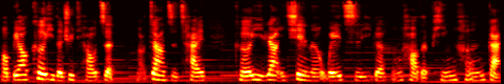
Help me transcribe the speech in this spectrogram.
哦，不要刻意的去调整啊，这样子才可以让一切呢维持一个很好的平衡感。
